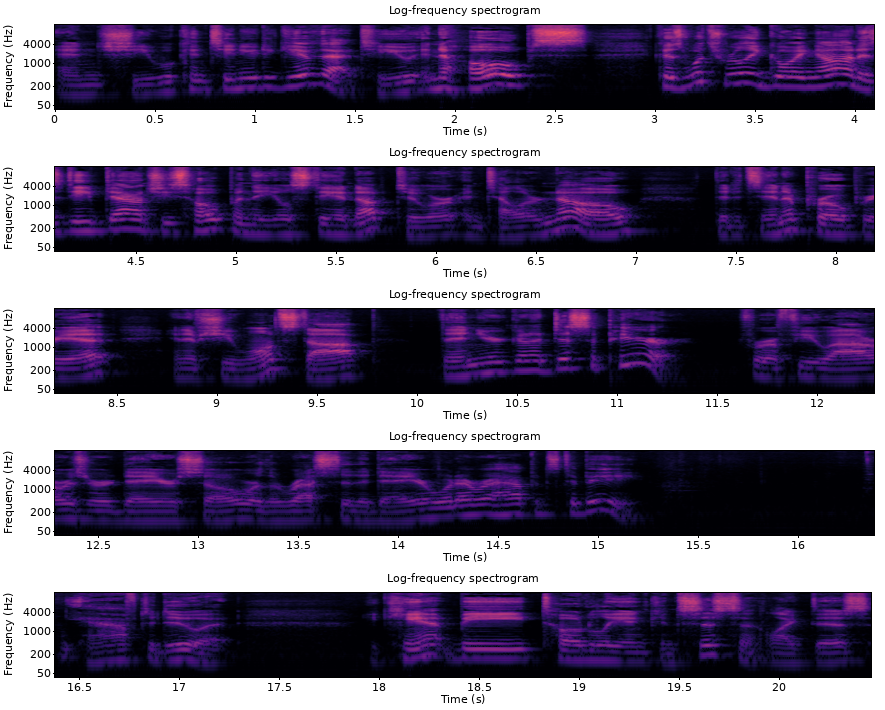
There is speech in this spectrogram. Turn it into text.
And she will continue to give that to you in hopes, because what's really going on is deep down, she's hoping that you'll stand up to her and tell her no, that it's inappropriate. And if she won't stop, then you're going to disappear for a few hours or a day or so, or the rest of the day, or whatever happens to be. You have to do it. You can't be totally inconsistent like this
